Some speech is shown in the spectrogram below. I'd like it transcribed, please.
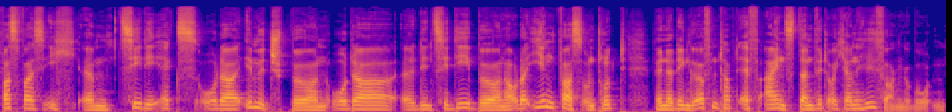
was weiß ich, ähm, CDX oder Image-Burn oder äh, den CD-Burner oder irgendwas und drückt, wenn ihr den geöffnet habt, F1, dann wird euch eine Hilfe angeboten.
